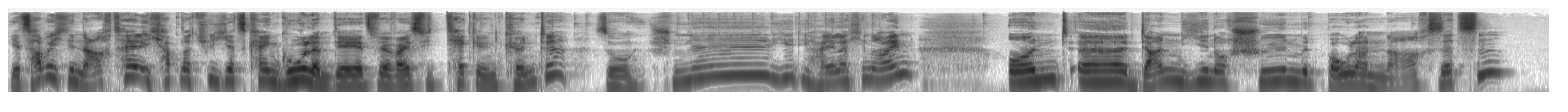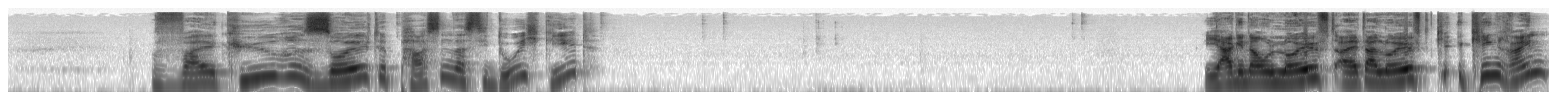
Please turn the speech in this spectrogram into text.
jetzt habe ich den Nachteil, ich habe natürlich jetzt keinen Golem, der jetzt wer weiß wie tackeln könnte. So, schnell hier die Heilerchen rein. Und äh, dann hier noch schön mit Bowlern nachsetzen. Valkyrie sollte passen, dass die durchgeht. Ja, genau, läuft, Alter, läuft. King rein,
